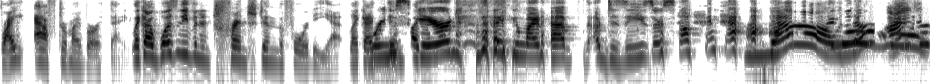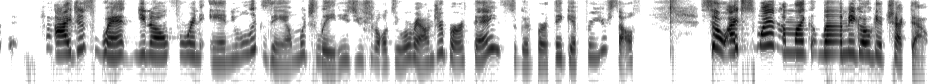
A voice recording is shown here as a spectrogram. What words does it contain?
right after my birthday. Like I wasn't even entrenched in the 40 yet. Like I were you scared like, that you might have a disease or something? no, no. I just, I just went, you know, for an annual exam, which ladies, you should all do around your birthday. It's a good birthday gift for yourself. So I just went, I'm like, let me go get checked out.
